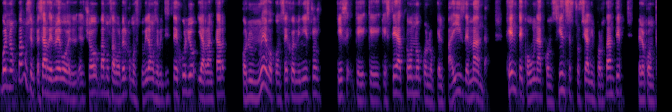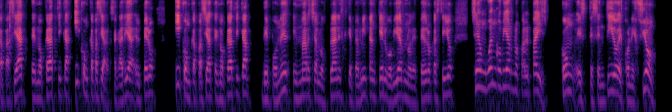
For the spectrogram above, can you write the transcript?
bueno, vamos a empezar de nuevo el, el show, vamos a volver como si estuviéramos el 27 de julio y arrancar con un nuevo Consejo de Ministros que, esté a tono con lo que el país demanda. Gente con una conciencia social importante, pero con capacidad tecnocrática y con capacidad, sacaría el pero, y con capacidad tecnocrática de poner en marcha los planes que permitan que el gobierno de Pedro Castillo sea un buen gobierno para el país, con este sentido de conexión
